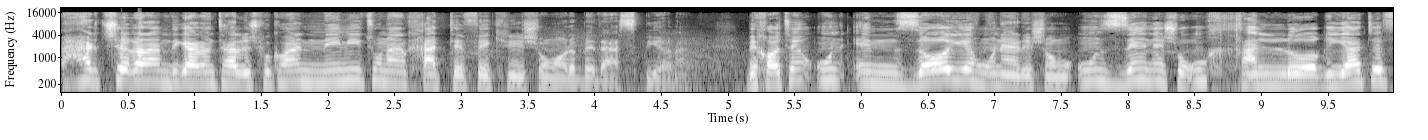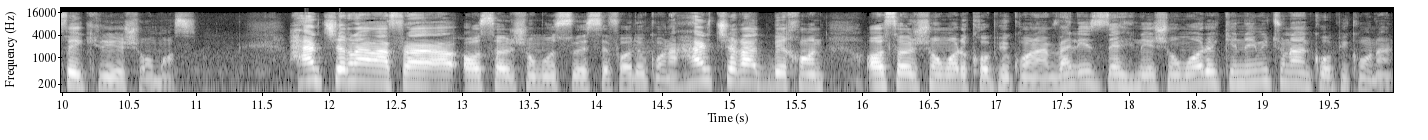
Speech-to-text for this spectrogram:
هر چقدر هم دیگران تلاش بکنن نمی‌تونن خط فکری شما رو به دست بیارن. به خاطر اون امضای هنر شما اون ذهن شما اون خلاقیت فکری شماست. هر چقدر افراد آثار شما سو استفاده کنن هر چقدر بخوان آثار شما رو کپی کنن ولی ذهن شما رو که نمی‌تونن کپی کنن.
